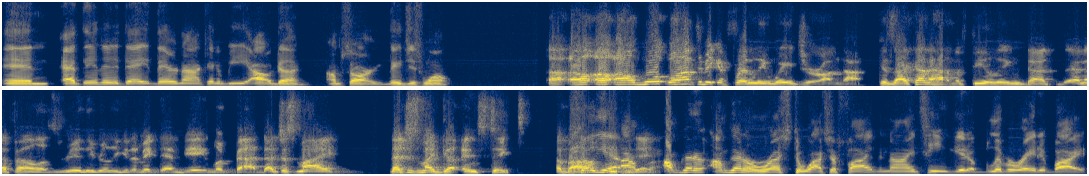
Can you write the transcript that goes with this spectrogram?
And at the end of the day, they're not going to be outdone. I'm sorry, they just won't. Uh, I'll, I'll, I'll we'll, we'll, have to make a friendly wager on that because I kind of have a feeling that the NFL is really, really going to make the NBA look bad. That's just my that's just my gut instinct about. So yeah, I'm, I'm, gonna I'm gonna rush to watch a five and nine team get obliterated by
